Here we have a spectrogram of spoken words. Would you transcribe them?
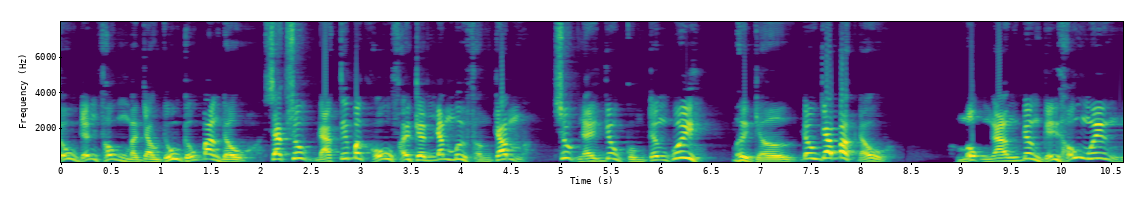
chủ đỉnh phong mà vào vũ trụ ban đầu, xác suất đạt tới bất hủ phải trên 50%. Suất này vô cùng trân quý. Bây giờ đấu giá bắt đầu. Một ngàn đơn vị hỗn nguyên.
